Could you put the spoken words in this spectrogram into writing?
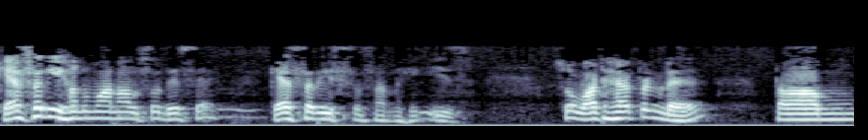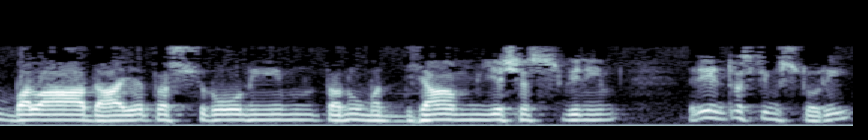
kesari hanuman also they say kesari's son he is. So what happened? Tam baladayata shronim tanu madhyam yashasvinim. Very interesting story.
